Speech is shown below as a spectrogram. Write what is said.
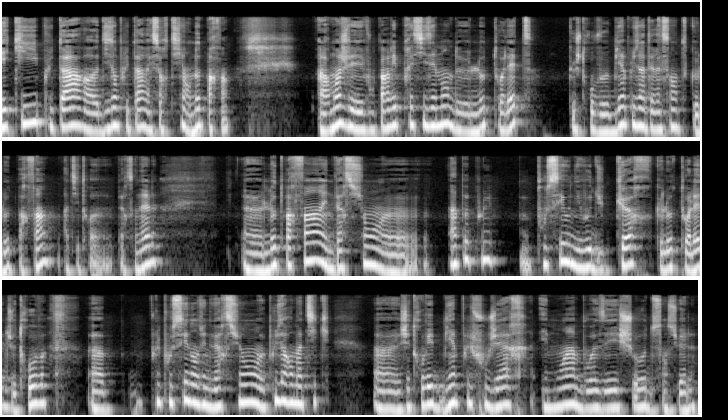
et qui plus tard, euh, dix ans plus tard, est sortie en eau de parfum. Alors moi je vais vous parler précisément de l'eau de toilette que je trouve bien plus intéressante que l'eau de parfum à titre euh, personnel. Euh, l'eau de parfum est une version un peu plus poussée au niveau du cœur que l'eau de toilette, je trouve, plus poussée dans une version plus aromatique euh, j'ai trouvé bien plus fougère et moins boisée, chaude, sensuelle.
